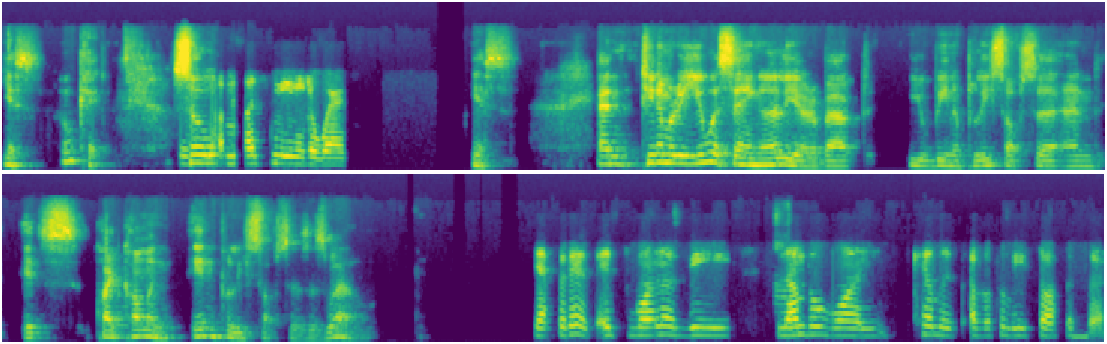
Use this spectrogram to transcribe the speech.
Yes. Okay. So much needed awareness. Yes. And Tinamarie, you were saying earlier about you being a police officer, and it's quite common in police officers as well. Yes, it is. It's one of the number one killers of a police officer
